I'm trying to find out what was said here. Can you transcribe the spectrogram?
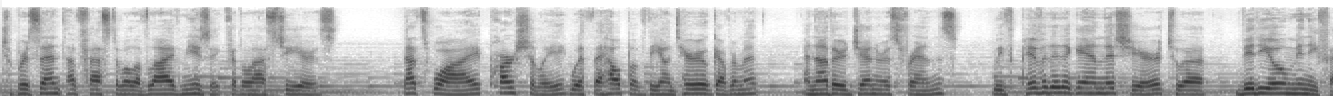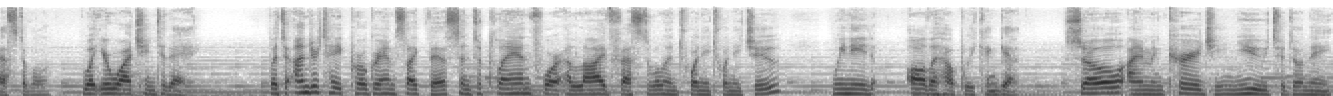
to present a festival of live music for the last two years. That's why, partially with the help of the Ontario government and other generous friends, we've pivoted again this year to a video mini festival, what you're watching today. But to undertake programs like this and to plan for a live festival in 2022, we need all the help we can get. So I'm encouraging you to donate.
